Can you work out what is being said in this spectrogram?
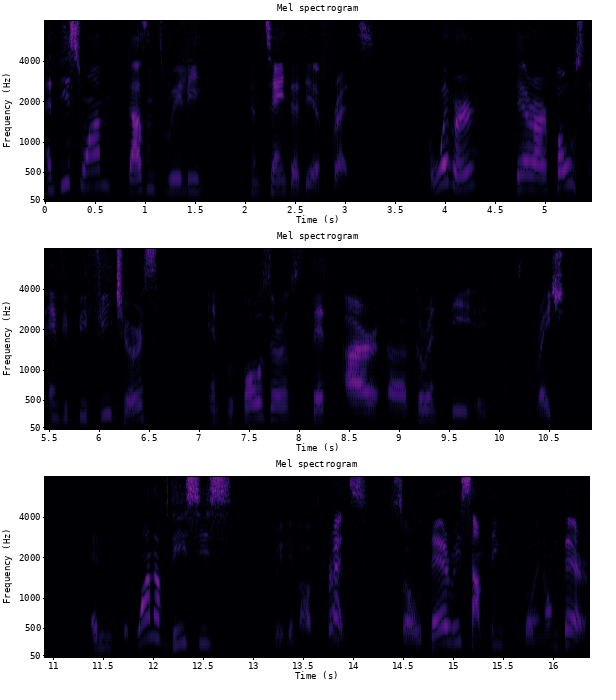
And this one doesn't really contain the idea of threads. However, there are post-MVP features and proposals that are uh, currently into consideration. And one of these is really about threads. So there is something going on there.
